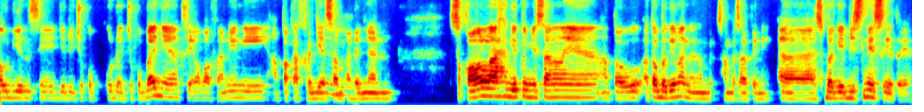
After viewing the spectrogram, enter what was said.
audiensnya jadi cukup udah cukup banyak si Okofan ini? Apakah kerjasama Hmm. dengan sekolah gitu misalnya atau atau bagaimana sampai- saat ini Eh, sebagai bisnis gitu ya?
